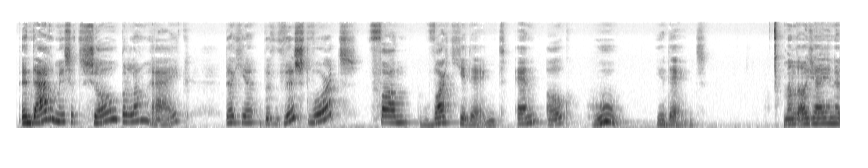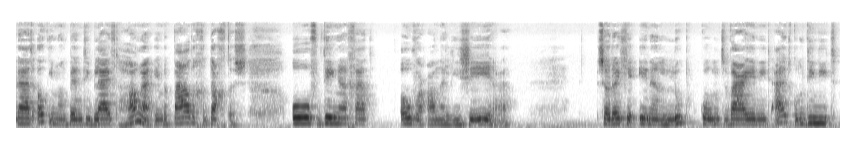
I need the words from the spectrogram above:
En daarom is het zo belangrijk dat je bewust wordt van wat je denkt en ook hoe je denkt. Want als jij inderdaad ook iemand bent die blijft hangen in bepaalde gedachten of dingen gaat overanalyseren, zodat je in een loop komt waar je niet uitkomt, die niet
